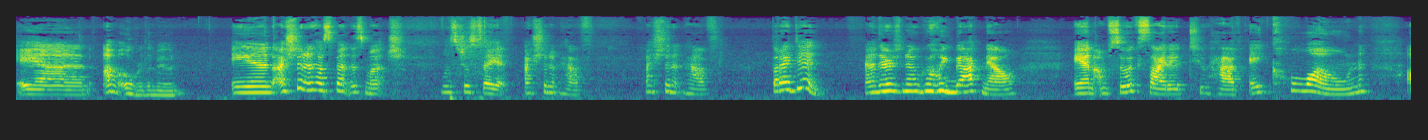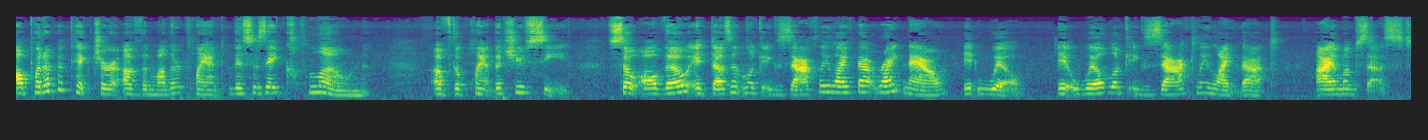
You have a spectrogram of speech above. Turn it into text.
and I'm over the moon. And I shouldn't have spent this much. Let's just say it. I shouldn't have. I shouldn't have. But I did. And there's no going back now. And I'm so excited to have a clone. I'll put up a picture of the mother plant. This is a clone of the plant that you see. So although it doesn't look exactly like that right now, it will. It will look exactly like that. I am obsessed.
